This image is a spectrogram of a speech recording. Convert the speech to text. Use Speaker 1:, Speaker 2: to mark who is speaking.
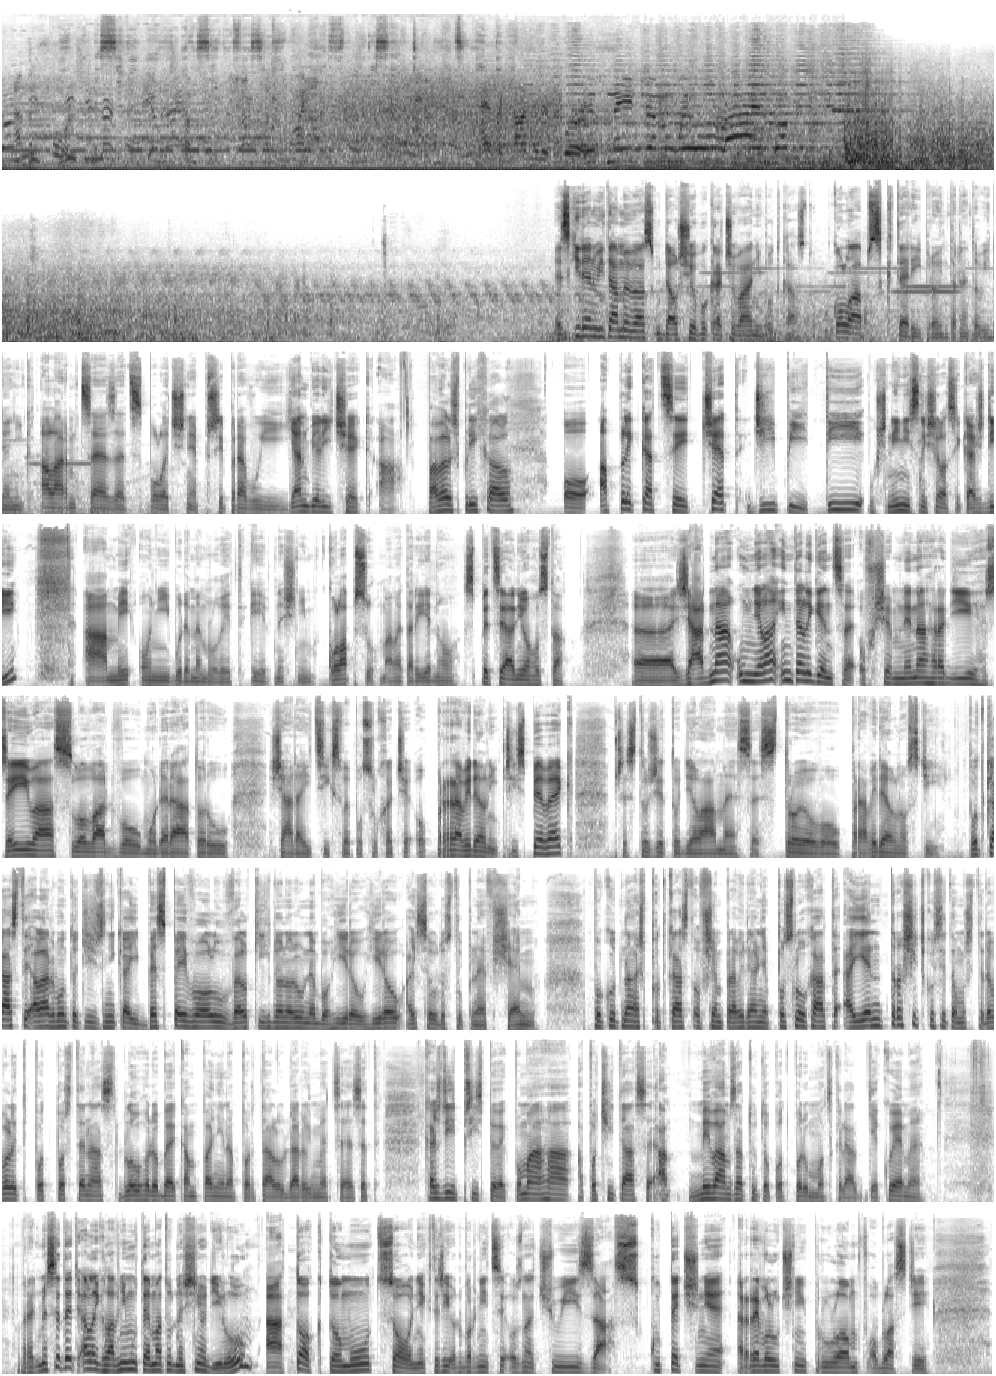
Speaker 1: and the poorest 10% of this country has widened.
Speaker 2: And the communist word. This nation will rise up.
Speaker 3: Hezký den, vítáme vás u dalšího pokračování podcastu Kolaps, který pro internetový deník Alarm.cz společně připravují Jan Bělíček a
Speaker 4: Pavel Šplíchal.
Speaker 3: O aplikaci ChatGPT už nyní slyšel asi každý a my o ní budeme mluvit i v dnešním kolapsu. Máme tady jednoho speciálního hosta. E, žádná umělá inteligence ovšem nenahradí hřejivá slova dvou moderátorů žádajících své posluchače o pravidelný příspěvek, přestože to děláme se strojovou pravidelností.
Speaker 4: Podcasty Alarmu totiž vznikají bez paywallu, velkých donorů nebo Hero Hero a jsou dostupné všem. Pokud náš podcast ovšem pravidelně posloucháte a jen trošičku si to můžete dovolit, podpořte nás v dlouhodobé kampani na portálu Darujme.cz. Každý příspěvek pomáhá a počítá se a my vám za tuto podporu moc krát děkujeme.
Speaker 3: Vraťme se teď ale k hlavnímu tématu dnešního dílu a to k tomu, co někteří odborníci označují za skutečně revoluční průlom v oblasti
